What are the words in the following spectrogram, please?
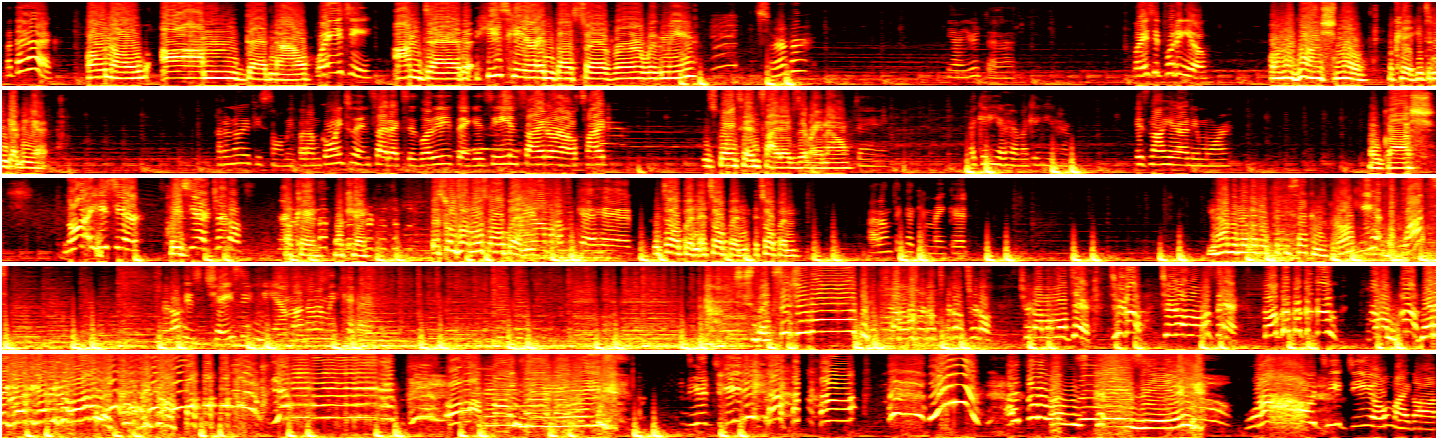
What the heck? Oh no, I'm dead now. Where is he? I'm dead. He's here in the server with me. Server? Yeah, you're dead. Where is he putting you? Oh my gosh, no. Okay, he didn't get me yet. I don't know if he saw me, but I'm going to inside exit. What do you think? Is he inside or outside? He's going to inside exit right now. Dang. I can hear him. I can hear him. He's not here anymore. Oh gosh. No, he's here. Please. He's here. Turtle. Okay, okay. This one's almost open. I am about to get hit. It's open, it's open, it's open. I don't think I can make it. You have a minute and 50 seconds, girl. He what? Turtle, he's chasing me. I'm not gonna make it. She's like, switching up! Turtle, turtle, turtle, turtle, turtle. I'm almost there. Turtle, turtle. I'm almost there. Go, go, go, go, go. Come on, get it, get it, get it, come on! Oh my god! Yes! Oh my god! You cheated! I thought it That was was crazy. Oh my god.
